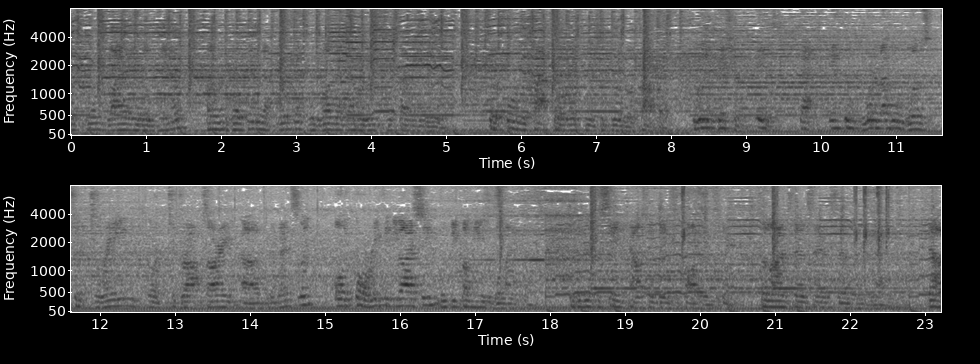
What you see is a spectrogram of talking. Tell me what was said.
was formed via a volcano. However, the volcano that formed this was one that never reached the seven degree. So it's formed the plateau and it's situated on top of it. The to picture is that if the water level was to drain or to drop, sorry, um, immensely, all the coral reef that you guys see would become usable land it is the same calcium-based deposit stone. So limestone, sandstone, and that. Now,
